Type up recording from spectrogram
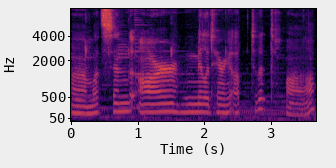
Um, let's send our military up to the top.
